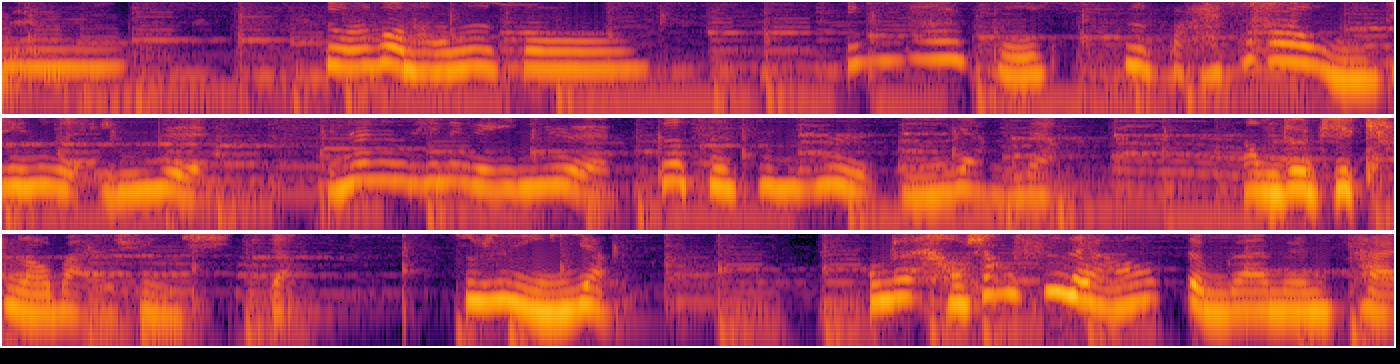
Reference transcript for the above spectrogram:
的，嗯对，我就跟我同事说，应该不是吧？还是他要我们听那个音乐？我们认真听那个音乐，歌词是不是一样这样？然后我们就去看老板的讯息，这样是不是一样？我们觉得好像是哎，好像是，我们就在那边猜。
